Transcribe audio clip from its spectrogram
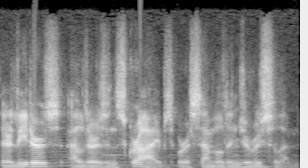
their leaders, elders, and scribes were assembled in Jerusalem,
